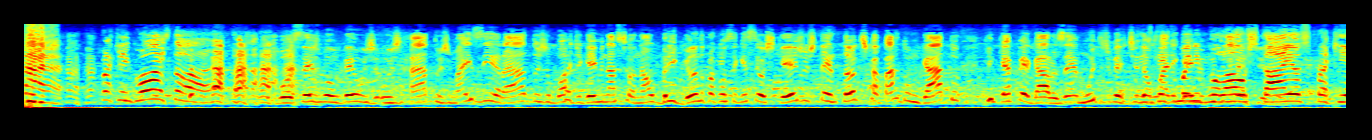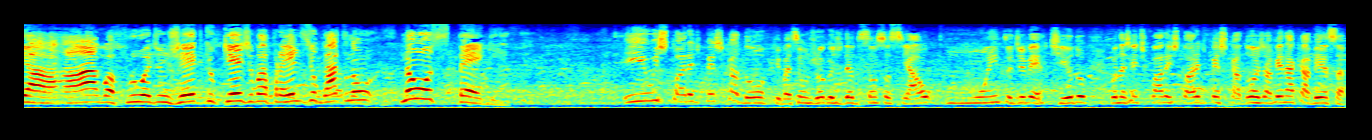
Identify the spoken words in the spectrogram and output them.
cara! Pra quem gosta, ó. Vocês vão ver os, os ratos mais irados do board game nacional brigando pra conseguir seus queijos, tentando escapar de um gato que quer pegá-los. É muito divertido, é um Eles party que game manipular os tiles para que a, a água flua de um jeito que o queijo vá para eles e o gato não, não os pegue. E o História de Pescador, que vai ser um jogo de dedução social muito divertido. Quando a gente fala História de Pescador, já vem na cabeça:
